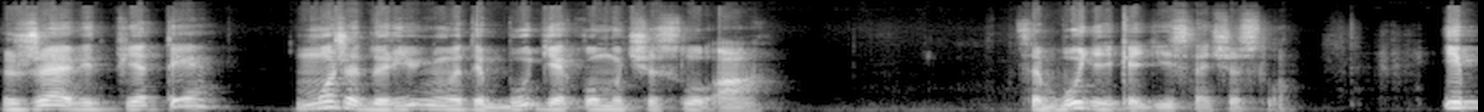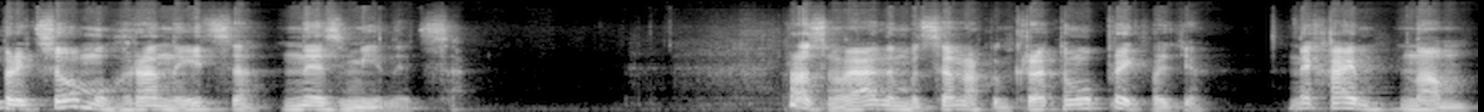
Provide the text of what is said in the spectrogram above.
вже від 5 може дорівнювати будь-якому числу А. Це будь-яке дійсне число. І при цьому границя не зміниться. Розглянемо це на конкретному прикладі. Нехай нам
